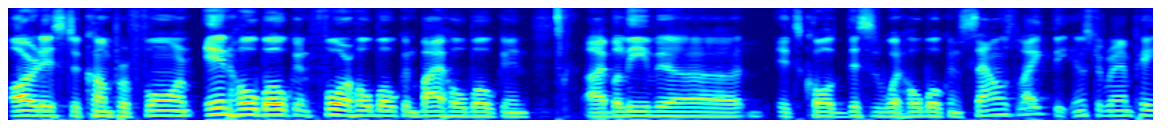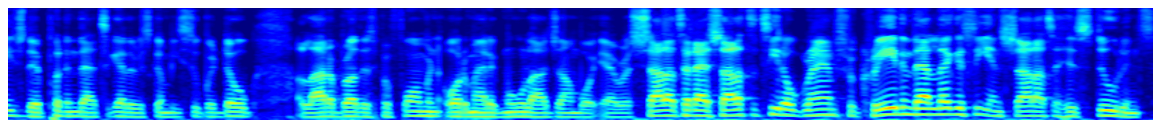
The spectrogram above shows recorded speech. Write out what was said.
artists to come perform in Hoboken for Hoboken by Hoboken. I believe uh, it's called "This Is What Hoboken Sounds Like." The Instagram page they're putting that together. It's gonna be super dope. A lot of brothers performing Automatic Moolah, John Boy era. Shout out to that. Shout out to Tito Grams for creating that legacy, and shout out to his students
